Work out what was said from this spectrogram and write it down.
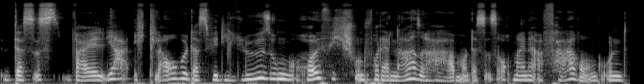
das ist, weil, ja, ich glaube, dass wir die Lösung häufig schon vor der Nase haben und das ist auch meine Erfahrung und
